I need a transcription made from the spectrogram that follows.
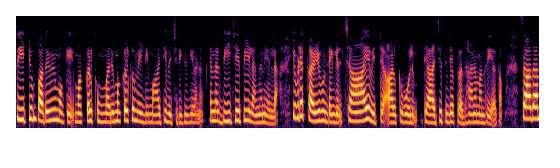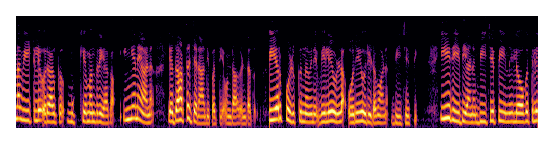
സീറ്റും പദവിയുമൊക്കെ മക്കൾക്കും മരുമക്കൾക്കും വേണ്ടി മാറ്റി വെച്ചിരിക്കുകയാണ്. എന്നാൽ ബി ജെ പിയിൽ അങ്ങനെയല്ല. ഇവിടെ കഴിവുണ്ടെങ്കിൽ ചായ വിറ്റ ആൾക്ക് പോലും രാജ്യത്തിന്റെ പ്രധാനമന്ത്രിയാകാം. സാധാരണ വീട്ടിലെ ഒരാൾക്ക് മുഖ്യമന്ത്രിയാകാം. ഇങ്ങനെയാണ് യഥാർത്ഥ ജനാധിപത്യം ഉണ്ടാകേണ്ടത്. വിയർപ്പൊഴുക്കുന്നവന് വിലയുള്ള ഒരേ ഒരിടമാണ് ബി ജെ പി. ഈ രീതിയാണ് ബി ജെ പി ഇന്ന് ലോകത്തിലെ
